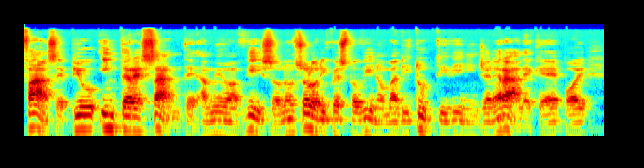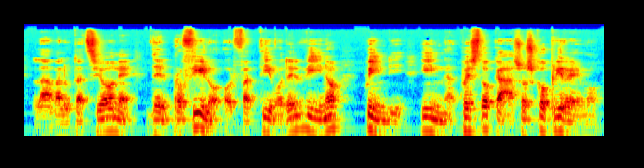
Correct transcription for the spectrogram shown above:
fase più interessante a mio avviso non solo di questo vino ma di tutti i vini in generale che è poi la valutazione del profilo olfattivo del vino quindi in questo caso scopriremo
